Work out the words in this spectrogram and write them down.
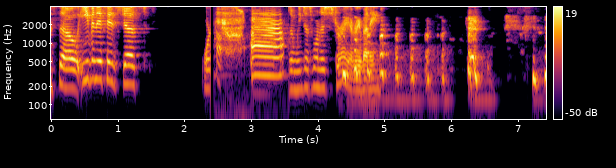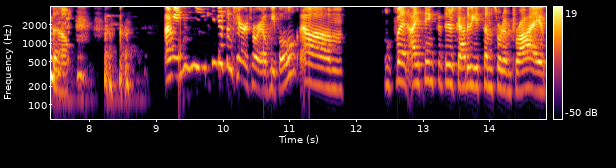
so even if it's just we're and we just want to destroy everybody. so, I mean, you can get some territorial people, um, but I think that there's got to be some sort of drive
